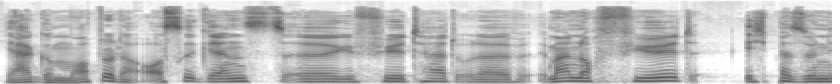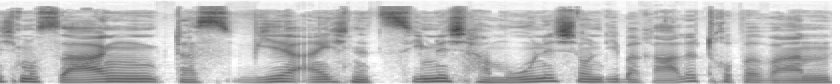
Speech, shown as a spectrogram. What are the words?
ja, gemobbt oder ausgegrenzt äh, gefühlt hat oder immer noch fühlt. Ich persönlich muss sagen, dass wir eigentlich eine ziemlich harmonische und liberale Truppe waren,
